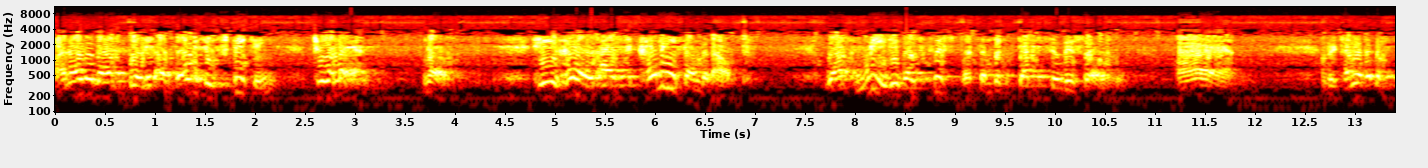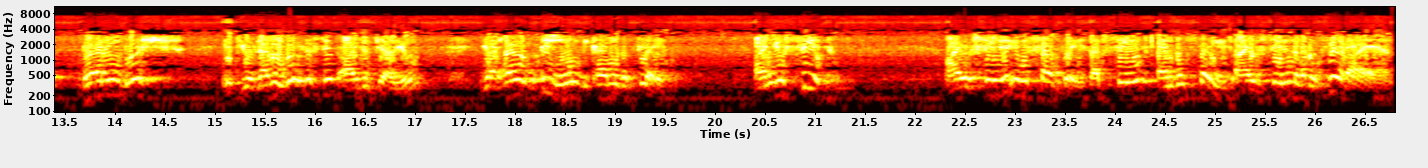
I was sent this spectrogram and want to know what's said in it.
And out of that bush, a voice is speaking to a man. No. He heard as coming from without what really was whispered from the depths of his soul. I am. And we come up at the burning bush. If you've never witnessed it, I can tell you, your whole being becomes a flame. And you see it. I have seen it in subways. I've seen it on the stage. I have seen it no matter where I am.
